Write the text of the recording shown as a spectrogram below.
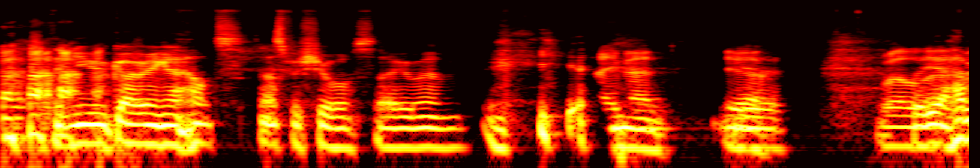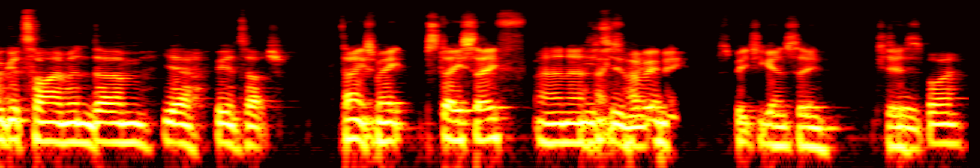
the new going out. That's for sure. So, um, yeah. Amen. Yeah. yeah. Well, but, yeah, uh, have a good time, and um, yeah, be in touch. Thanks, mate. Stay safe, and uh, thanks too, for having mate. me. Speak to you again soon. Cheers. Cheers. Bye.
